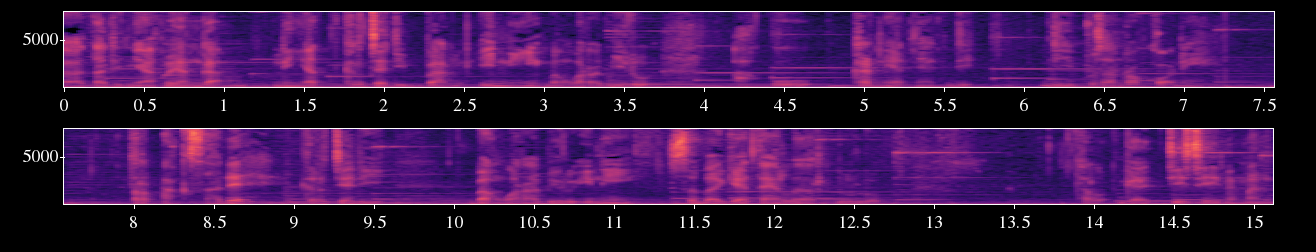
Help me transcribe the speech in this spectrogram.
uh, tadinya aku yang nggak niat kerja di bank ini bank warna biru aku kan niatnya di di perusahaan rokok nih. Terpaksa deh kerja di bank warna biru ini sebagai teller dulu. Kalau gaji sih memang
